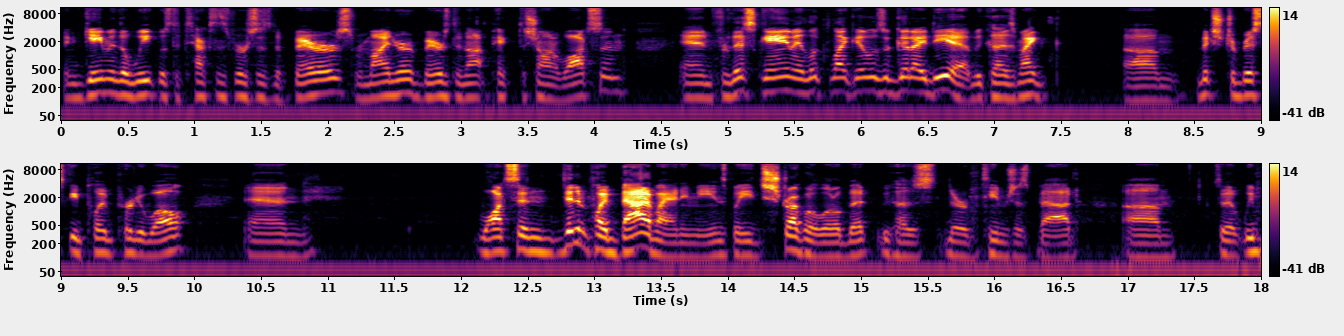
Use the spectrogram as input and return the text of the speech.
Then game of the week was the Texans versus the Bears. Reminder: Bears did not pick Deshaun Watson, and for this game, it looked like it was a good idea because Mike um, Mitch Trubisky played pretty well, and Watson didn't play bad by any means, but he struggled a little bit because their team's just bad. Um, so we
